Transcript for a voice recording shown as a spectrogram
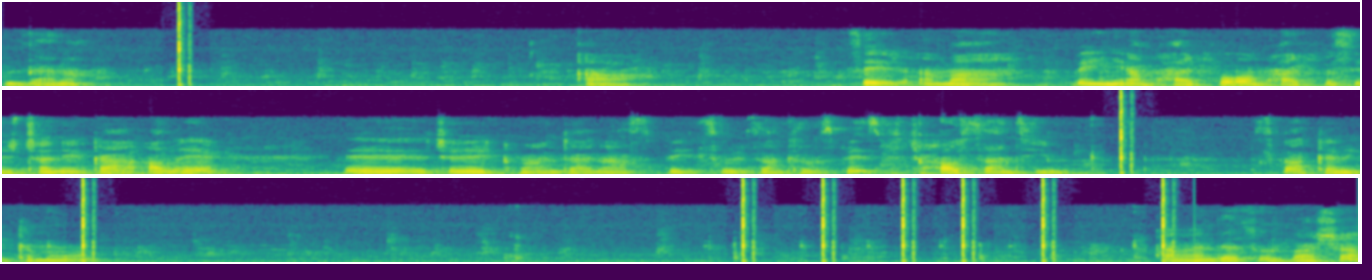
بزانە ئا سیر ئەمە بینی ئەم حرفە ئەم حرفە سیر چەندێکە ئەڵێ چەندێکمان دانا سپیس هۆریزانتەڵ سپیس 26 سانتیم سپا کەمی کەمەوە ئەمەندە زۆر باشە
